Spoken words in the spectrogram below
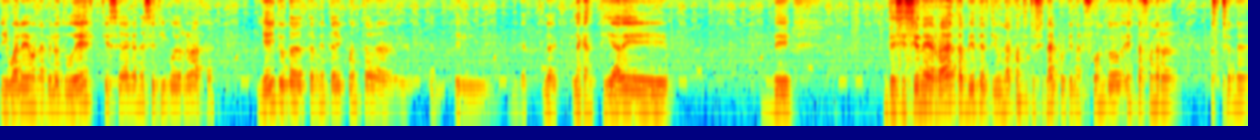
igual es una pelotudez que se hagan ese tipo de rebajas. Y ahí tú ta- también te das cuenta eh, el- la, la- la cantidad de, de decisiones erradas también del Tribunal Constitucional, porque en el fondo esta fue una Tribunal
